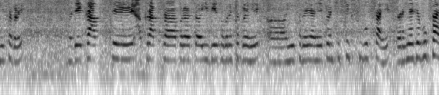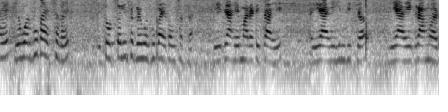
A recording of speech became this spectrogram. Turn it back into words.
हे सगळे. म्हणजे क्राफ्टचे क्राफ्टचा परत ई बी एस वगैरे सगळे हे हे सगळे आहे ट्वेंटी सिक्स बुक्स आहे. तर हे जे बुक्स आहे हे वर्कबुक आहेत सगळे. टोटली सगळे वर्कबुक आहे पाहू शकता. हे जे आहे मराठीचं आहे हे आहे हिंदीचं हे आहे ग्रामर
